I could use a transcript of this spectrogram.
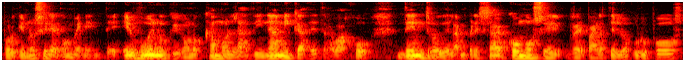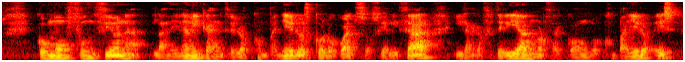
porque no sería conveniente. Es bueno que conozcamos las dinámicas de trabajo dentro de la empresa, cómo se reparten los grupos, cómo funciona la dinámica entre los compañeros, con lo cual socializar, ir a la cafetería, almorzar con los compañeros es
